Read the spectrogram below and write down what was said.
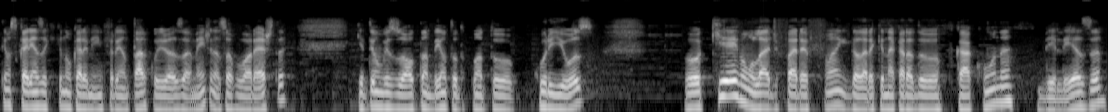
Tem uns carinhas aqui que não querem me enfrentar, curiosamente, nessa floresta. Que tem um visual também um tanto quanto curioso. Ok, vamos lá de Firefang, galera, aqui na cara do Kakuna. Beleza.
